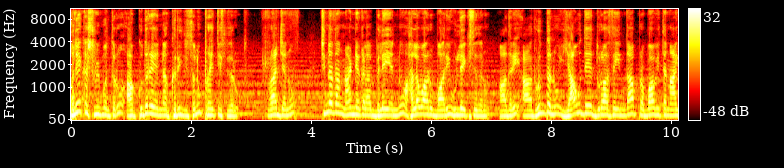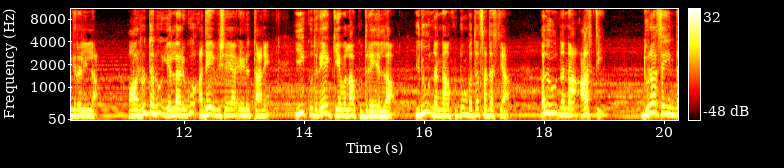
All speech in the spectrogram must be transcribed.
ಅನೇಕ ಶ್ರೀಮಂತರು ಆ ಕುದುರೆಯನ್ನು ಖರೀದಿಸಲು ಪ್ರಯತ್ನಿಸಿದರು. ರಾಜನು ಚಿನ್ನದ ನಾಣ್ಯಗಳ ಬೆಲೆಯನ್ನು ಹಲವಾರು ಬಾರಿ ಉಲ್ಲೇಖಿಸಿದನು. ಆದರೆ ಆ ವೃದ್ಧನು ಯಾವುದೇ ದುರಾಸೆಯಿಂದ ಪ್ರಭಾವಿತನಾಗಿರಲಿಲ್ಲ. ಆ ವೃದ್ಧನು ಎಲ್ಲರಿಗೂ ಅದೇ ವಿಷಯ ಹೇಳುತ್ತಾನೆ. ಈ ಕುದುರೆ ಕೇವಲ ಕುದುರೆಯಲ್ಲ. ಇದು ನನ್ನ ಕುಟುಂಬದ ಸದಸ್ಯ. ಅದು ನನ್ನ ಆಸ್ತಿ. ದುರಾಸೆಯಿಂದ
